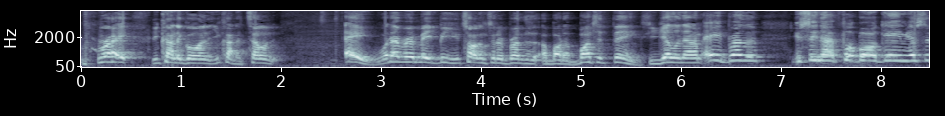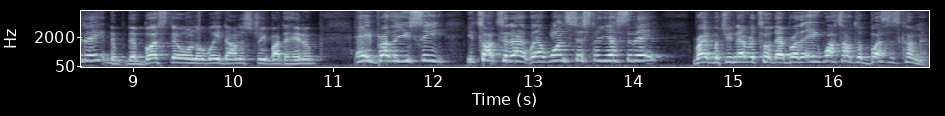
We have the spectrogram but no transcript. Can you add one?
right? You kind of going, you kind of telling, hey, whatever it may be. You talking to the brother about a bunch of things. You yelling at him, hey, brother, you seen that football game yesterday? The, the bus still on the way down the street, about to hit him. Hey, brother, you see, you talked to that that one sister yesterday, right? But you never told that brother, hey, watch out, the bus is coming.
